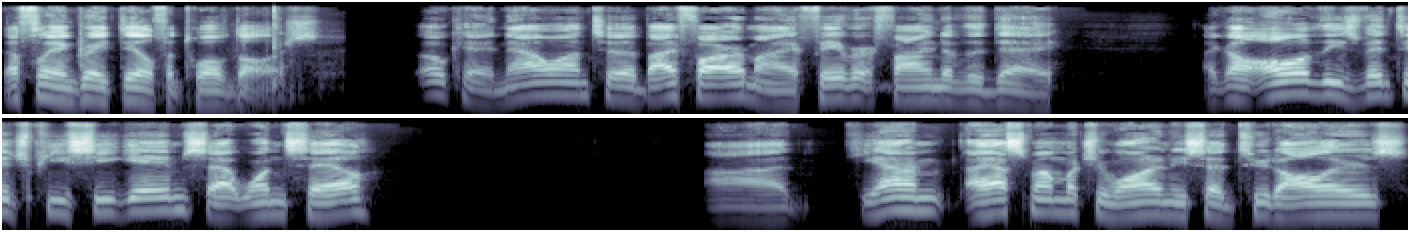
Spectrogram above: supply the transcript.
Definitely a great deal for $12. Okay, now on to by far my favorite find of the day. I got all of these vintage PC games at one sale. Uh, he had him. I asked him how much he wanted, and he said two dollars.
